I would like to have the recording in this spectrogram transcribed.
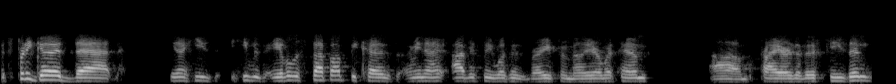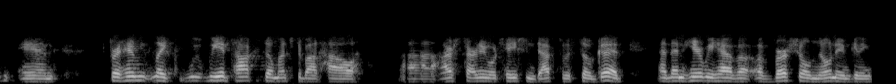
it's pretty good that you know he's he was able to step up because I mean I obviously wasn't very familiar with him um, prior to this season, and for him like we, we had talked so much about how uh, our starting rotation depth was so good, and then here we have a, a virtual no name getting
